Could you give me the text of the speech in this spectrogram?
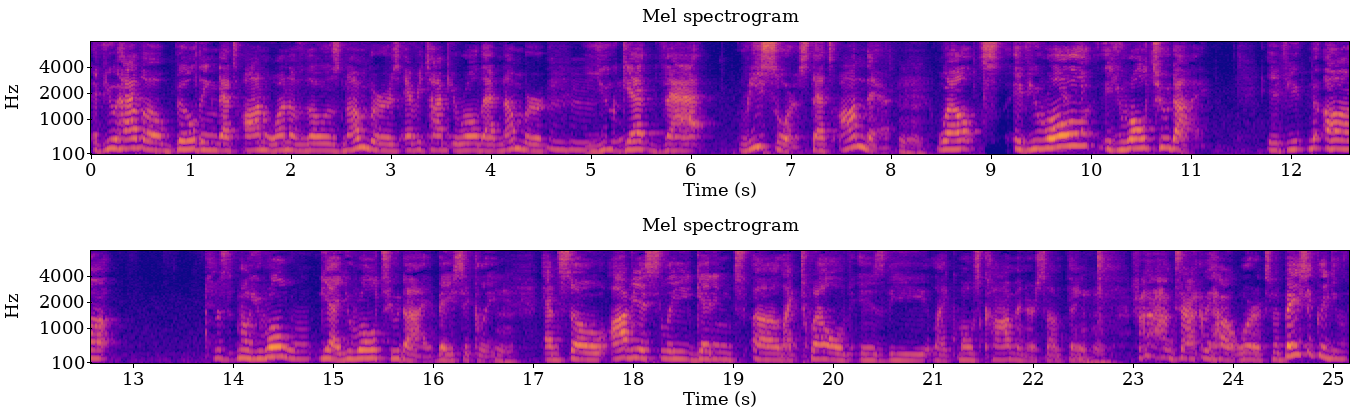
if you have a building that's on one of those numbers, every time you roll that number, you get that resource that's on there. Well, if you roll, if you roll two die. If you uh, was- no, you roll. Yeah, you roll two die basically, mm-hmm. And so obviously getting uh, like 12 is the like most common or something. Mm-hmm. I forgot exactly how it works, but basically you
